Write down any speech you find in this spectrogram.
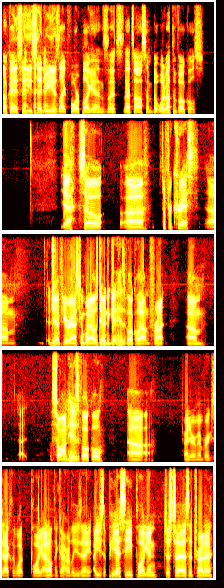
Okay, so you said you use like four plugins. That's that's awesome. But what about the vocals? Yeah. So, uh, so for Chris, um, Jeff, you were asking what I was doing to get his vocal out in front. Um, uh, so on his vocal, uh, trying to remember exactly what plugin. I don't think I hardly use any. I use a PSE plugin just to, as a try to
